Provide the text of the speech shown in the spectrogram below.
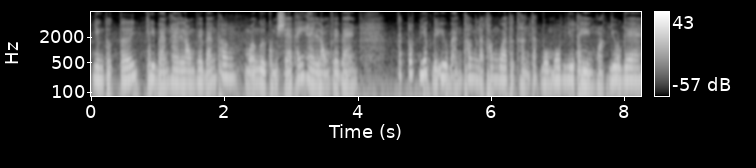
nhưng thực tế khi bạn hài lòng về bản thân, mọi người cũng sẽ thấy hài lòng về bạn. Cách tốt nhất để yêu bản thân là thông qua thực hành các bộ môn như thiền hoặc yoga,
